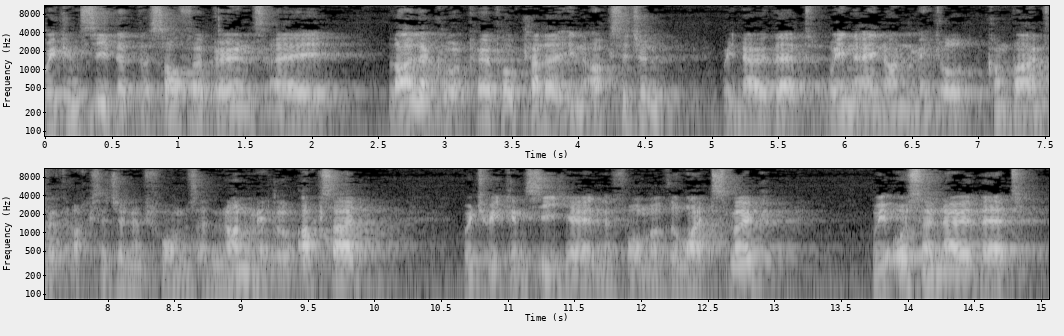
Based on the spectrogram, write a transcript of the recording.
We can see that the sulfur burns a lilac or a purple color in oxygen. We know that when a non-metal combines with oxygen, it forms a non-metal oxide, which we can see here in the form of the white smoke. We also know that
